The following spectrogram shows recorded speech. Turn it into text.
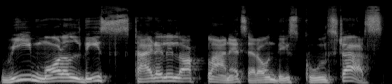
We model these tidally locked planets around these cool stars.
